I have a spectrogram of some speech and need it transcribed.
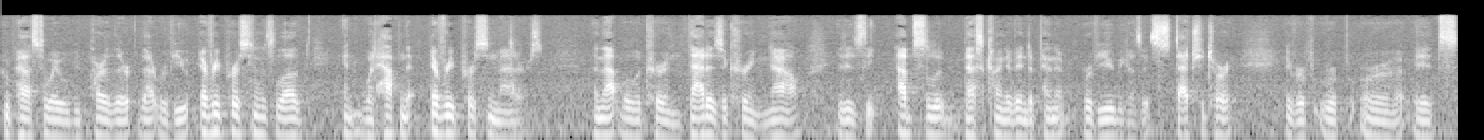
who passed away will be part of their, that review. Every person is loved, and what happened to every person matters. And that will occur, and that is occurring now. It is the absolute best kind of independent review because it's statutory. It it's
